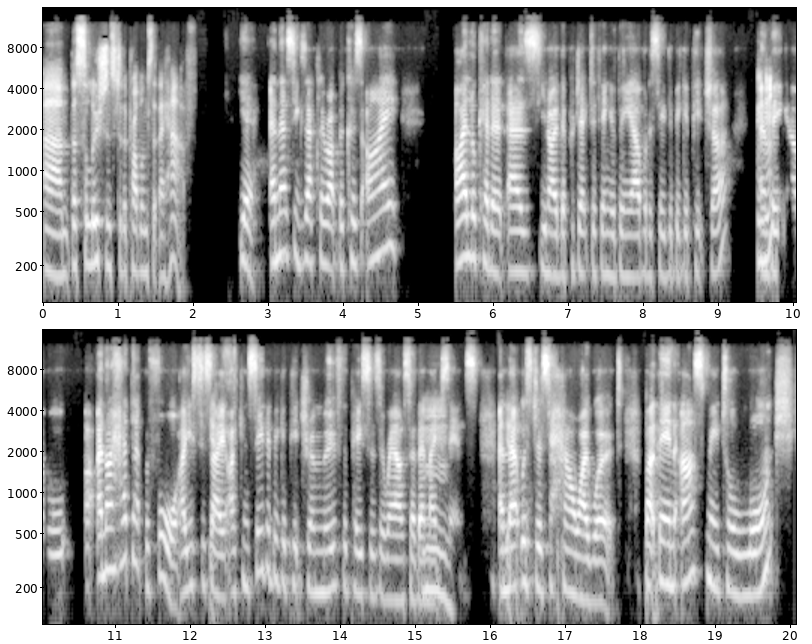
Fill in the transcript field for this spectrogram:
um, the solutions to the problems that they have yeah and that's exactly right because i i look at it as you know the projector thing of being able to see the bigger picture and mm-hmm. being able and I had that before. I used to say, yes. I can see the bigger picture and move the pieces around so they mm. make sense. And yeah. that was just how I worked. But then ask me to launch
